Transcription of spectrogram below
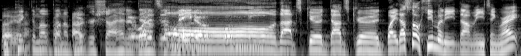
We picked them up on a burger shot headed Wait, what down. is it made of? Oh, that's good. That's good. Wait, that's not human meat that I'm eating, right?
